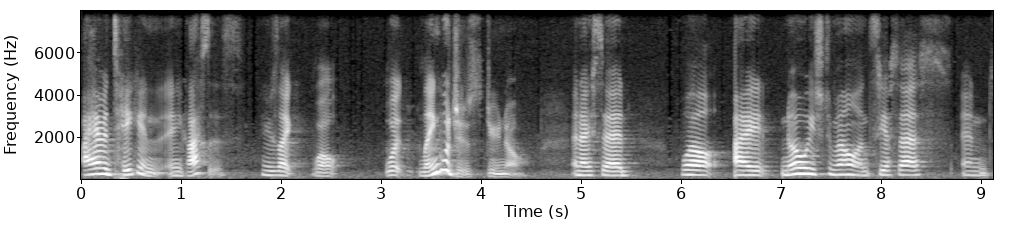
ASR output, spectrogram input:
I haven't taken any classes. He was like, Well, what languages do you know? And I said, Well, I know HTML and CSS, and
